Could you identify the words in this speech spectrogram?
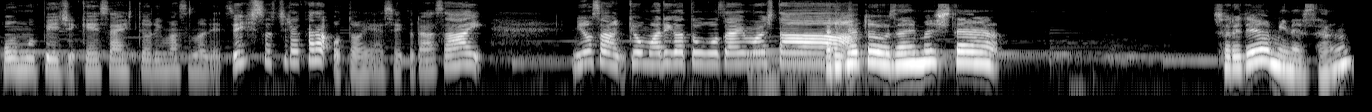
ホームページ掲載しておりますので、ぜひそちらからお問い合わせください。みおさん、今日もありがとうございました。ありがとうございました。それでは皆さん、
